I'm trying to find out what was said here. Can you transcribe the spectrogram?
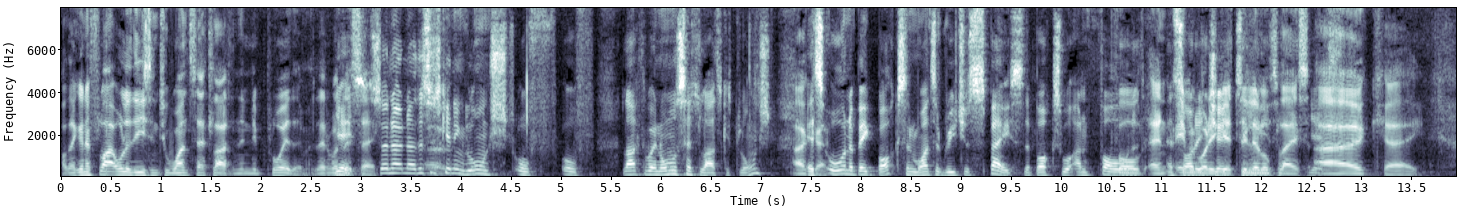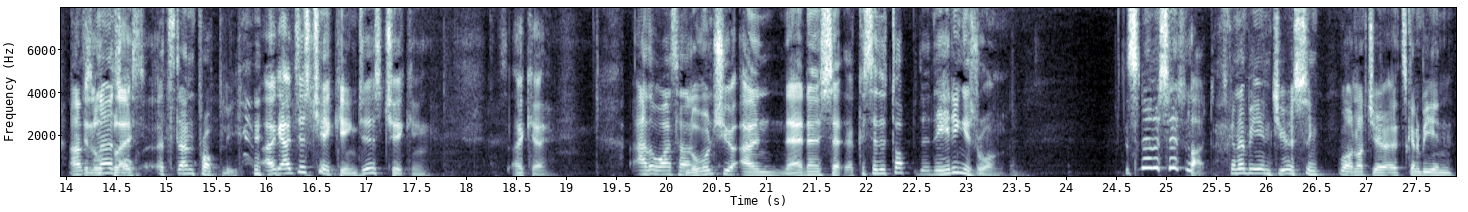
Are they going to fly all of these into one satellite and then deploy them? Is that what yes. they say? So no, no, this is Oh. getting launched off, off like the way normal satellites get launched. okay. It's all in a big box, and once it reaches space, the box will unfold Fold and, start everybody gets a little place. Yes. Okay. Um, so little no, it's all- it's done properly. okay, I'm just checking. Just checking. Okay. Otherwise, how, Launch your own nano set. Because the top, the, the heading is wrong. it's not a satellite. It's going to be in geosync. Well, not geo. It's going to be in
